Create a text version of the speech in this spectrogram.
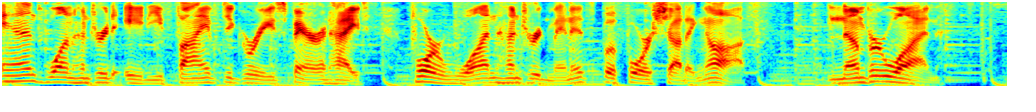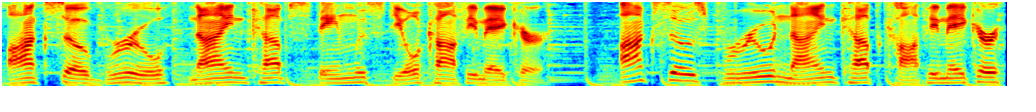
and 185 degrees Fahrenheit for 100 minutes before shutting off. Number 1. OXO Brew 9-Cup Stainless Steel Coffee Maker OXO's Brew 9-Cup Coffee Maker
